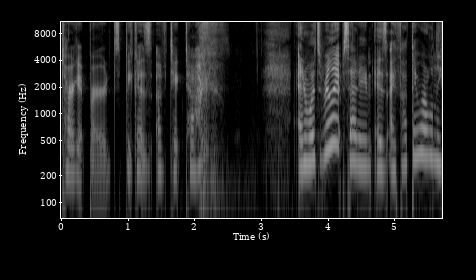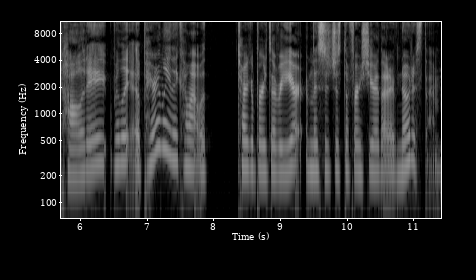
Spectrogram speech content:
target birds because of TikTok. and what's really upsetting is I thought they were only holiday really apparently they come out with target birds every year and this is just the first year that I've noticed them.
